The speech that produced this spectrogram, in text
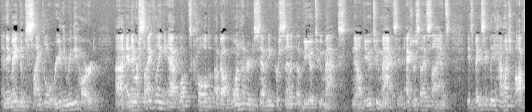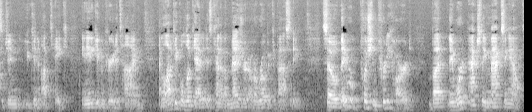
and they made them cycle really, really hard. Uh, and they were cycling at what's called about 170% of VO2 max. Now, VO2 max in exercise science is basically how much oxygen you can uptake in any given period of time. And a lot of people look at it as kind of a measure of aerobic capacity. So they were pushing pretty hard, but they weren't actually maxing out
